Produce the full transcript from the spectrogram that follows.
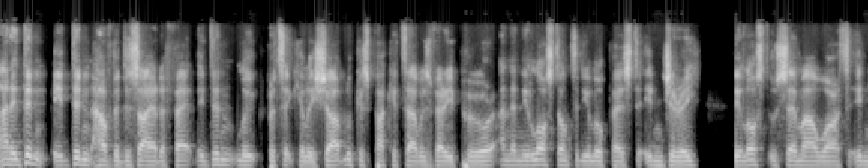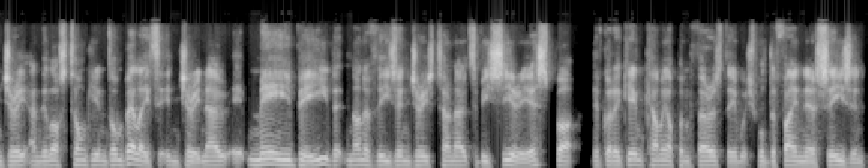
And it didn't it didn't have the desired effect. They didn't look particularly sharp. Lucas Paqueta was very poor. And then they lost Anthony Lopes to injury. They lost Houssem Aouar to injury and they lost Tanguy Ndombele to injury. Now, it may be that none of these injuries turn out to be serious, but they've got a game coming up on Thursday which will define their season.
